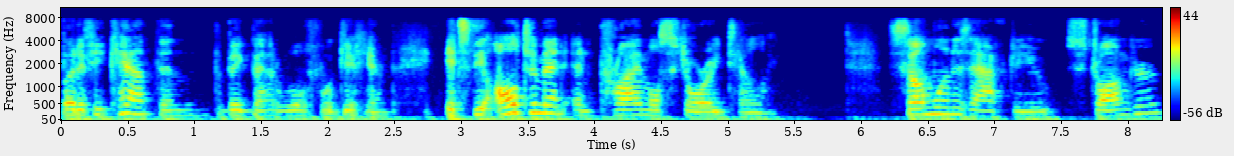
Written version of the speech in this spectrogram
But if he can't, then the big bad wolf will get him. It's the ultimate and primal storytelling. Someone is after you, stronger,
